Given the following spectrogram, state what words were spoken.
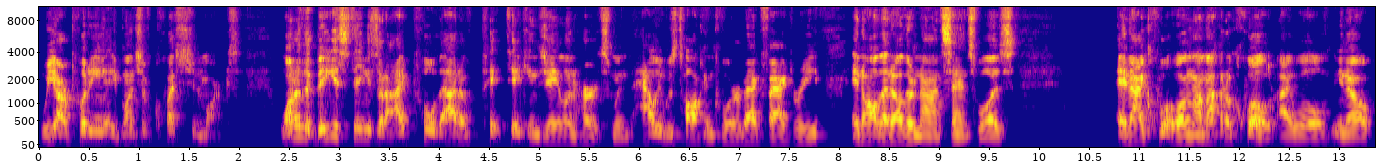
We are putting a bunch of question marks. One of the biggest things that I pulled out of p- taking Jalen Hurts when Howie was talking quarterback factory and all that other nonsense was, and I quote, well, I'm not going to quote, I will, you know,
